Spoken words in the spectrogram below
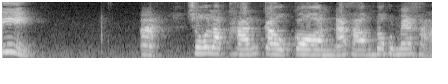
นี่ อะ โชว์หลักฐานเก่าก่อนนะคะ คุณพ่อคุณแม่ขา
